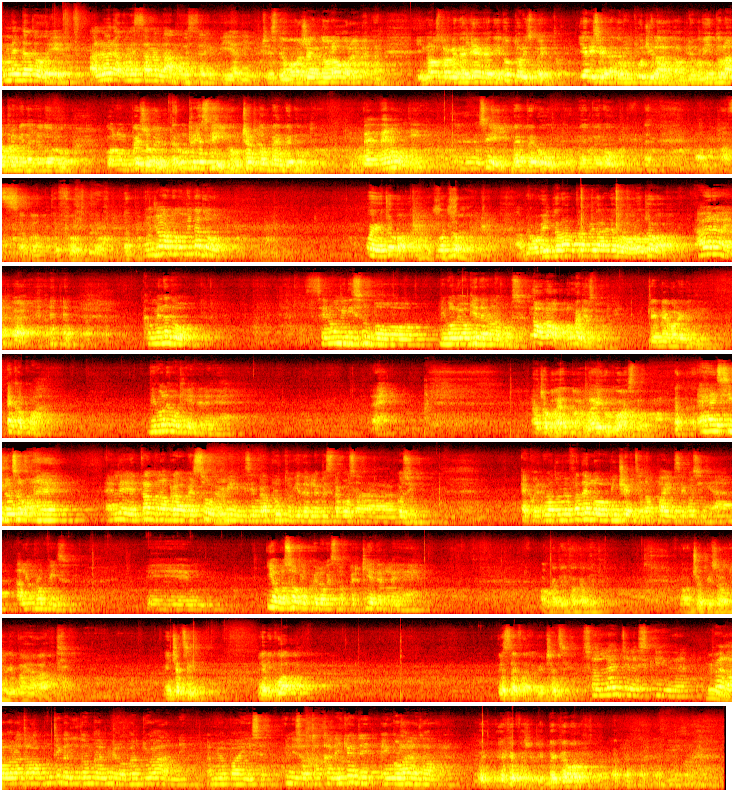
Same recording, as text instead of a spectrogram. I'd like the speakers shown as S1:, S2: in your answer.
S1: Commendatori, allora come stanno andando queste Olimpiadi?
S2: Ci stiamo facendo onore. Il nostro medagliere è di tutto rispetto. Ieri sera con il pugilato abbiamo vinto un'altra medaglia d'oro con un peso welter, un triestino, un certo benvenuto.
S1: Benvenuti.
S2: Eh, sì, benvenuto, benvenuti. Ammazza quanto è forte.
S3: Buongiorno commendatore.
S2: Uè, Giovanni, buongiorno. Abbiamo vinto un'altra medaglia d'oro, Giovanni.
S3: Ah, veramente?
S2: Eh.
S3: Commendatore, se non vi disturbo, vi volevo chiedere una cosa.
S2: No, no, non mi disturbi. Che mi volevi dire?
S3: Ecco qua. Vi volevo chiedere... Eh,
S2: Ah, Giovanni, parla, io qua sto.
S3: eh sì, lo so, eh. eh, lei è tanto una brava persona, a me mi sembra brutto chiederle questa cosa così. Ecco, è arrivato mio fratello Vincenzo dal paese, così, eh, all'improvviso. E io lo so che quello che sto per chiederle
S2: Ho capito, ho capito. Non c'è bisogno che vai avanti. Vincenzino, vieni qua. Che stai a fare, Vincenzino?
S4: So leggere e scrivere. Poi ho lavorato alla bottega di Don Carmelo per due anni, al mio paese. Quindi so attaccare i chiodi e ingolare tavole.
S2: E che facevi? Il beccavore?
